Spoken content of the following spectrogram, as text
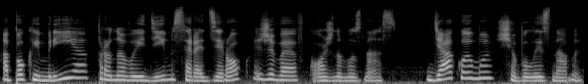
А поки мрія про новий дім серед зірок живе в кожному з нас. Дякуємо, що були з нами.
